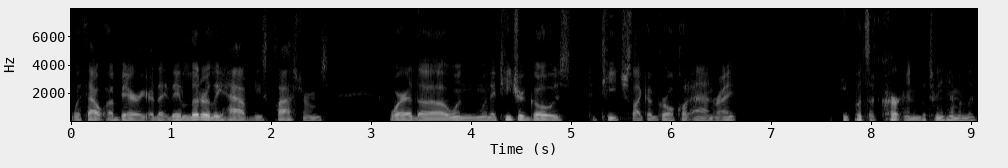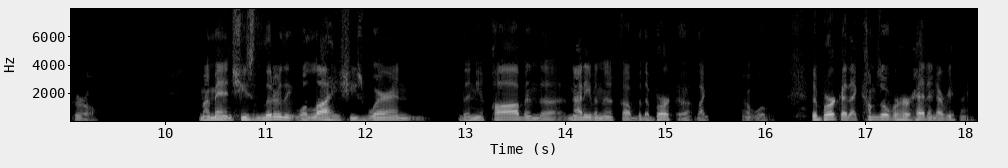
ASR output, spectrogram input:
without a barrier? They, they literally have these classrooms where the when when the teacher goes to teach like a girl called Anne, right? He puts a curtain between him and the girl my man, she's literally, wallahi, she's wearing the niqab and the, not even the niqab, but the burqa, like oh, the burqa that comes over her head and everything.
